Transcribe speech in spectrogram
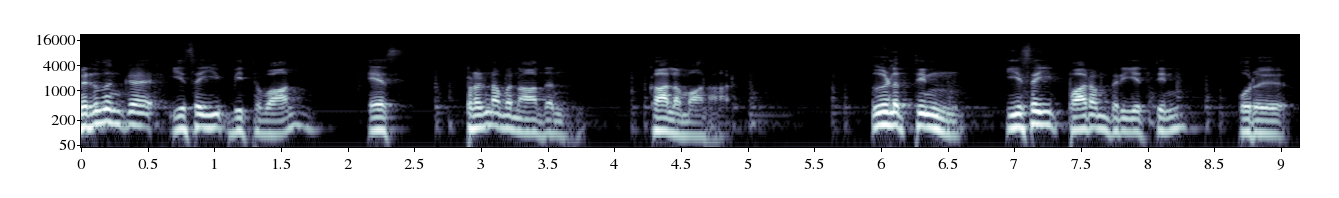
மிருதங்க இசை வித்வான் எஸ். பிரணவநாதன் காலமானார். ஈழத்தின் இசை பாரம்பரியத்தின் ஒரு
